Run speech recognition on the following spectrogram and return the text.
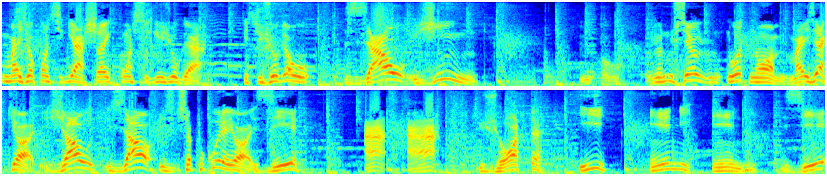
Mas eu consegui achar e consegui jogar. Esse jogo é o Zhao Jin. Eu não sei o outro nome, mas é aqui, ó. Zhao, Zhao, você procura aí, ó. Z A A J I-N-N Z-A-A-L.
